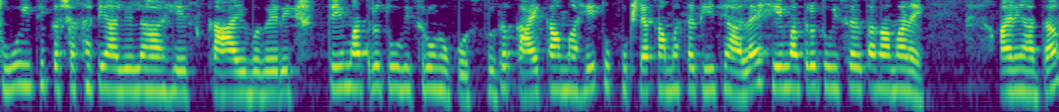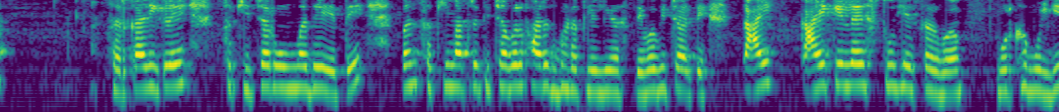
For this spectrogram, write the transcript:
तू इथे कशासाठी आलेला आहेस? काय वगैरे? ते मात्र तू विसरू नकोस. तुझं काय काम आहे? तू कुठल्या कामासाठी इथे आला आहे हे मात्र तू विसरता कामा नये. आणि आता सरकार इकडे सखीच्या रूममध्ये येते पण सखी मात्र तिच्यावर फारच भडकलेली असते व विचारते काय काय केलं आहेस तू हे सर्व? मूर्ख मुलगी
